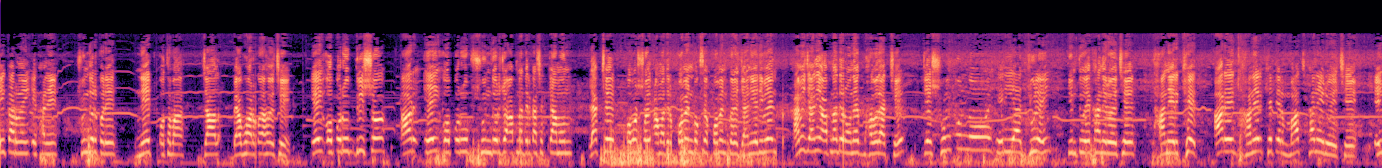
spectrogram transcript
এই কারণেই এখানে সুন্দর করে নেট অথবা জাল ব্যবহার করা হয়েছে। এই অপরূপ দৃশ্য আর এই অপরূপ সৌন্দর্য আপনাদের কাছে কেমন লাগছে অবশ্যই আমাদের কমেন্ট বক্সে কমেন্ট করে জানিয়ে দিবেন। আমি জানি আপনাদের অনেক ভালো লাগছে যে সম্পূর্ণ এরিয়া জুড়েই কিন্তু এখানে রয়েছে ধানের ক্ষেত। আর এই ধানের ক্ষেতের মাঝখানে রয়েছে এই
